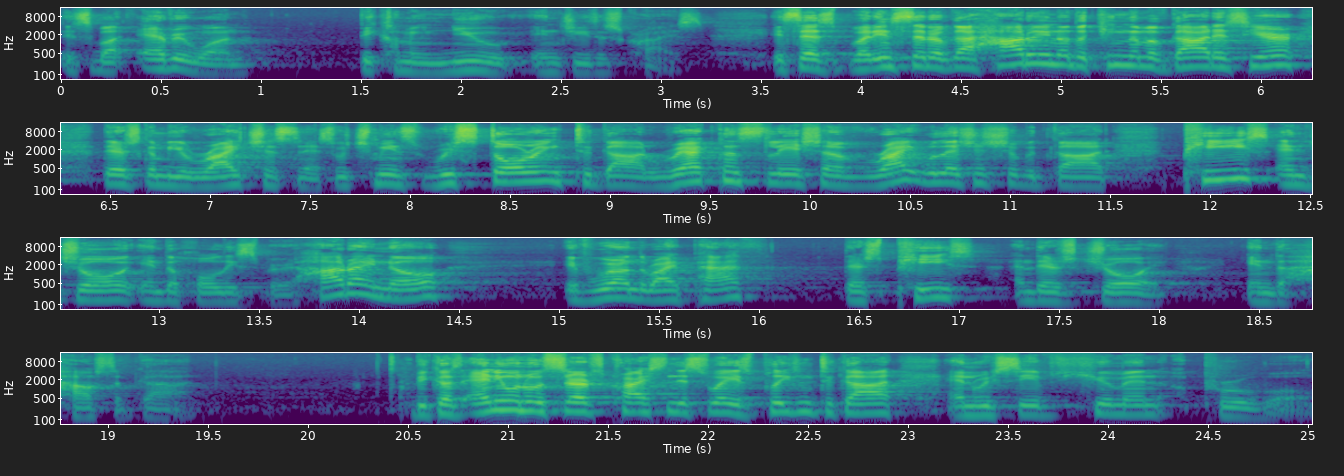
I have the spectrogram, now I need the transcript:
It's about everyone becoming new in Jesus Christ. It says, but instead of God, how do you know the kingdom of God is here? There's going to be righteousness, which means restoring to God, reconciliation of right relationship with God, peace and joy in the Holy Spirit. How do I know if we're on the right path? There's peace and there's joy in the house of God. Because anyone who serves Christ in this way is pleasing to God and receives human approval.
